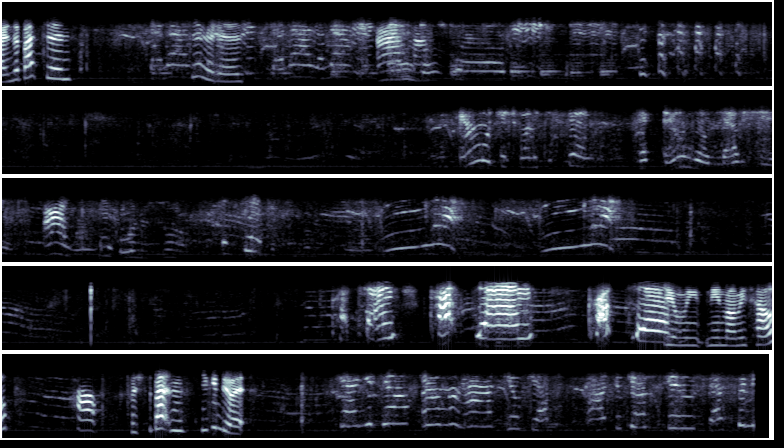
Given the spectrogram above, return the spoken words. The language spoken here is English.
Find the button. There it is. Do you need mommy's help? Help. Push the button. You can do it.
